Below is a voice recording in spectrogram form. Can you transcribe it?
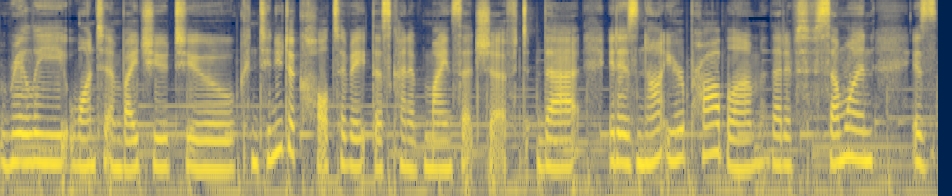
really want to invite you to continue to cultivate this kind of mindset shift that it is not your problem that if someone is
